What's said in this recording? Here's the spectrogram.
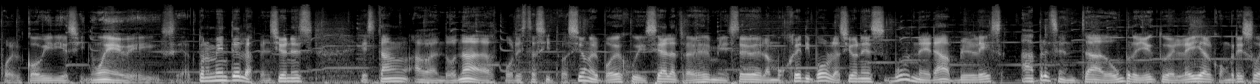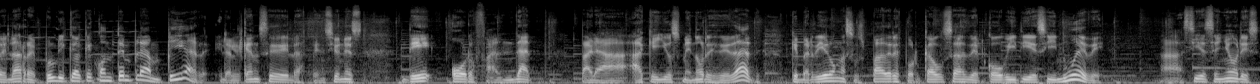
por el COVID-19. Actualmente las pensiones están abandonadas por esta situación. El Poder Judicial a través del Ministerio de la Mujer y Poblaciones Vulnerables ha presentado un proyecto de ley al Congreso de la República que contempla ampliar el alcance de las pensiones de orfandad para aquellos menores de edad que perdieron a sus padres por causa del COVID-19. Así es, señores,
